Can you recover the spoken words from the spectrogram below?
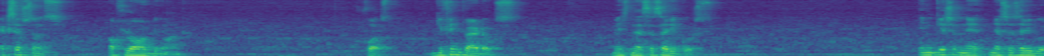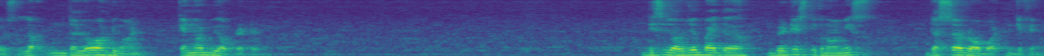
Exceptions of law of demand. First, Giffen paradox means necessary goods. In case of ne necessary goods, the law of demand cannot be operated. This is observed by the British economist the Sir Robert Giffen.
